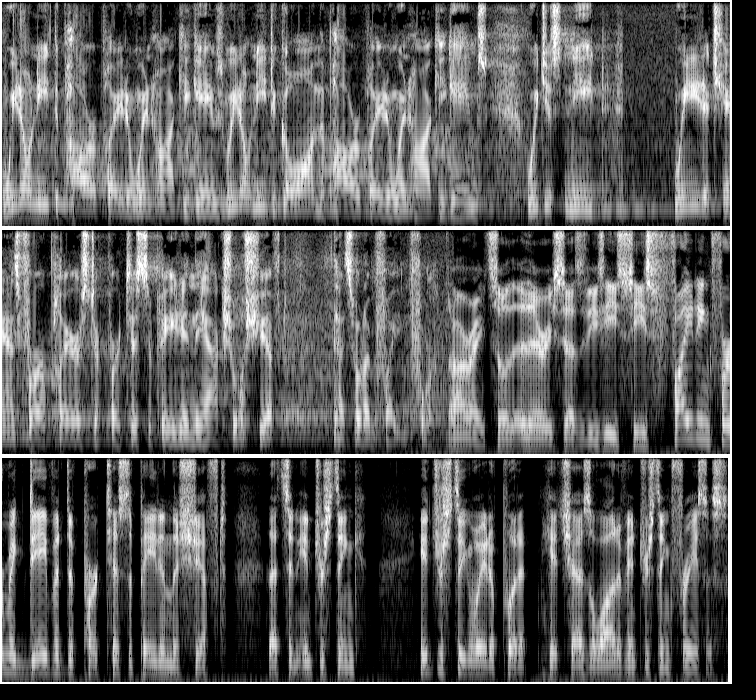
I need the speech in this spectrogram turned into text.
we don't need the power play to win hockey games. We don't need to go on the power play to win hockey games. We just need, we need a chance for our players to participate in the actual shift that's what I'm fighting for. All right, so there he says it. He's, he's, he's fighting for McDavid to participate in the shift. That's an interesting, interesting way to put it. Hitch has a lot of interesting phrases.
